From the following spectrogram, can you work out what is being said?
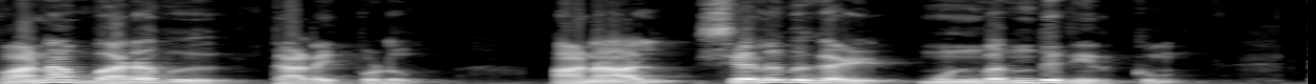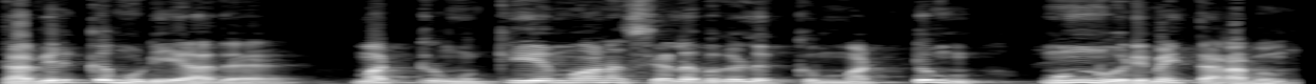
பண வரவு தடைப்படும். ஆனால் செலவுகள் முன்வந்து நிற்கும். தவிர்க்க முடியாத மற்றும் முக்கியமான செலவுகளுக்கு மட்டும் முன்னுரிமை தரவும்.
